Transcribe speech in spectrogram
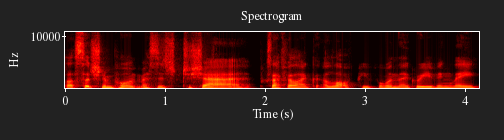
That's such an important message to share because I feel like a lot of people, when they're grieving, they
